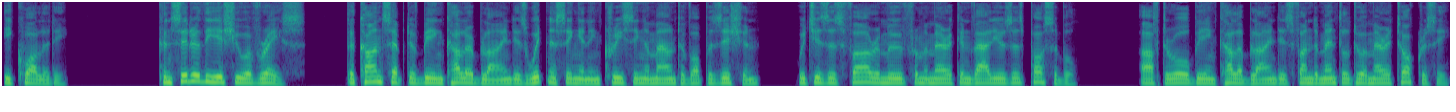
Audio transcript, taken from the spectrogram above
equality. Consider the issue of race. The concept of being colorblind is witnessing an increasing amount of opposition, which is as far removed from American values as possible. After all, being colorblind is fundamental to a meritocracy,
